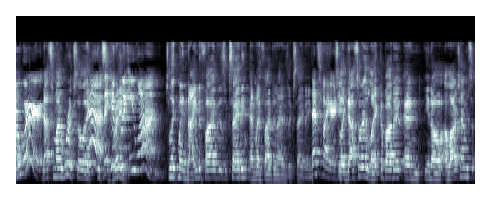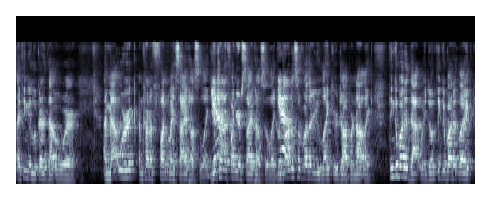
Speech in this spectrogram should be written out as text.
know? work. That's my work. So like yeah, it's they can great. put you on. So like my nine to five is exciting and my five to nine is exciting. That's fire, dude. So like that's what I like about it, and you know, a lot of times I think you look at it that way where I'm at work, I'm trying to fund my side hustle. Like you're trying to fund your side hustle. Like Yeah. regardless of whether you like your job or not, like think about it that way. Don't think about it like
